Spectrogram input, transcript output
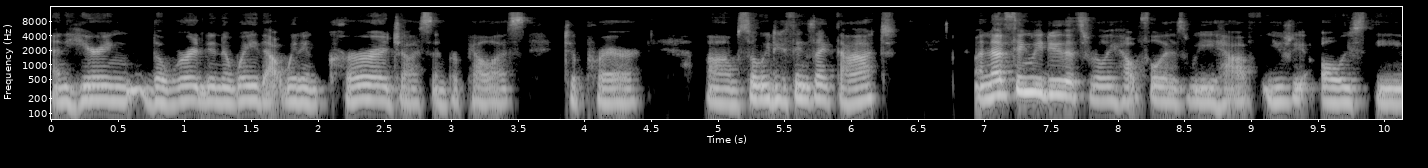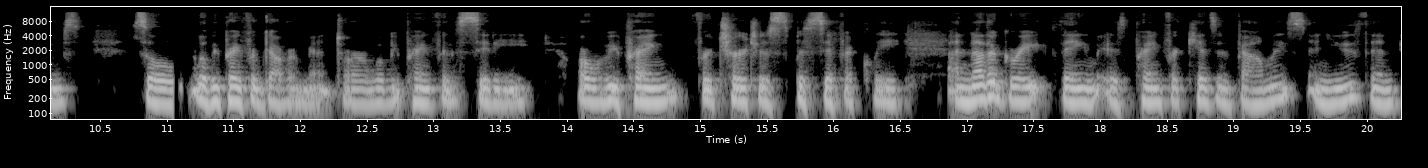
and hearing the word in a way that would encourage us and propel us to prayer. Um, so we do things like that. Another thing we do that's really helpful is we have usually always themes. So we'll be praying for government or we'll be praying for the city or we'll be praying for churches specifically. Another great thing is praying for kids and families and youth. And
